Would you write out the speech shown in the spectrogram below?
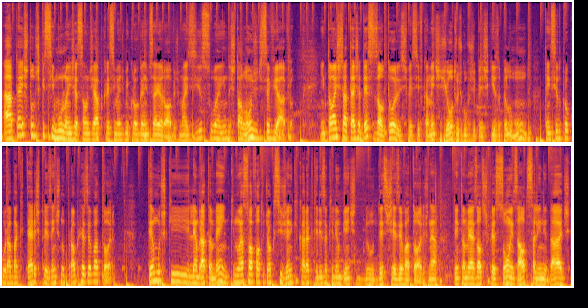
Há até estudos que simulam a injeção de ar para o crescimento de micro-organismos aeróbios, mas isso ainda está longe de ser viável. Então, a estratégia desses autores, especificamente de outros grupos de pesquisa pelo mundo, tem sido procurar bactérias presentes no próprio reservatório temos que lembrar também que não é só a falta de oxigênio que caracteriza aquele ambiente do, desses reservatórios, né? Tem também as altas pressões, a alta salinidade.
